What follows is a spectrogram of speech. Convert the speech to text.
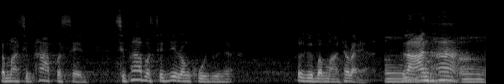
ประมาณ 15% 15%ที่ลองคูณดูเนี่ยก็คือประมาณเท่าไหร่อะเออล้านห้าเออ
